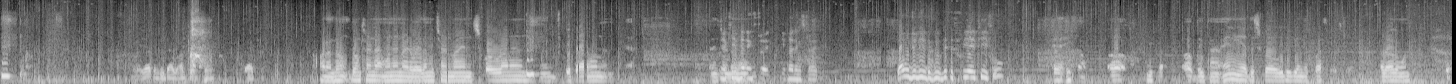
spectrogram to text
Yeah, I can do that. Well, I'll get. Gotcha. Hold on, don't don't turn that one in right away. Let me turn mine scroll running and get that one and yeah. And Yeah, keep heading one. straight. Keep heading straight. Why would you leave the group? This is free AP, fool. Yeah, he fell up. He fell up big time. And he had the scroll. We did get the quest for the. Or the other one. Uh,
